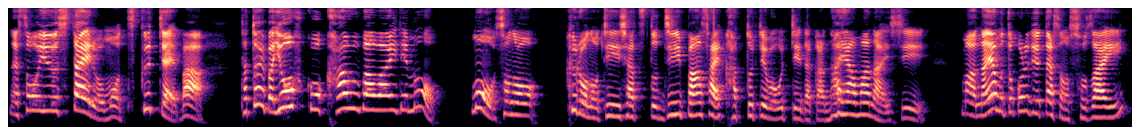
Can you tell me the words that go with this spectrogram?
でそういうスタイルをもう作っちゃえば、例えば洋服を買う場合でも、もうその黒の T シャツとジーパンさえ買っとけば OK だから悩まないし、まあ悩むところで言ったらその素材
